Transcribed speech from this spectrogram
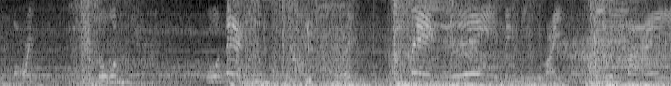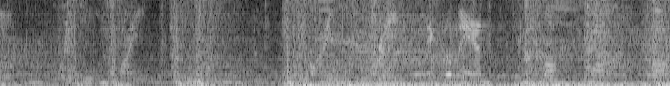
ยบร้อยโดนโดนแน่คุณเฮ้ยแม่งเอ้ยไม่มีไว้คืนไปมีไว้ เอ็กซ์แมนป๊อกป๊อกป๊อก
